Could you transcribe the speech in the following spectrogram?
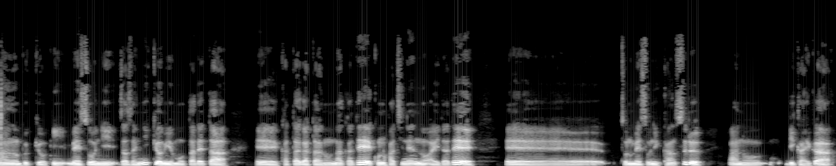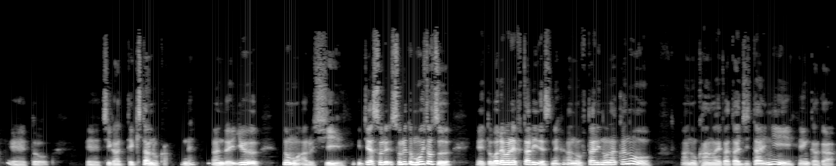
あの、仏教に、瞑想に、座禅に興味を持たれた、えー、方々の中で、この8年の間で、えー、その瞑想に関する、あの、理解が、え、ー、と、えー、違ってきたのか、ね。なんで、いうのもあるし、じゃあ、それ、それともう一つ、え、ー、と、我々二人ですね、あの、二人の中の、あの、考え方自体に変化が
